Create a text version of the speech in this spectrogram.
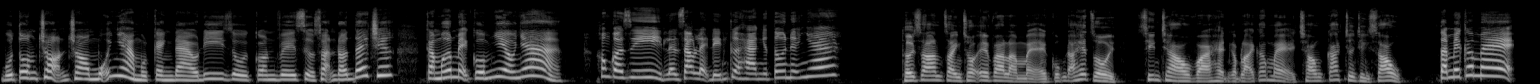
bố Tôm chọn cho mỗi nhà một cành đào đi rồi còn về sửa soạn đón Tết chứ. Cảm ơn mẹ cốm nhiều nha. Không có gì, lần sau lại đến cửa hàng nhà tôi nữa nhé. Thời gian dành cho Eva làm mẹ cũng đã hết rồi. Xin chào và hẹn gặp lại các mẹ trong các chương trình sau. Tạm biệt các mẹ.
